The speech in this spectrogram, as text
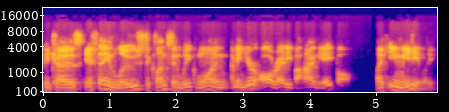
because if they lose to Clemson week one, I mean, you're already behind the eight ball like immediately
